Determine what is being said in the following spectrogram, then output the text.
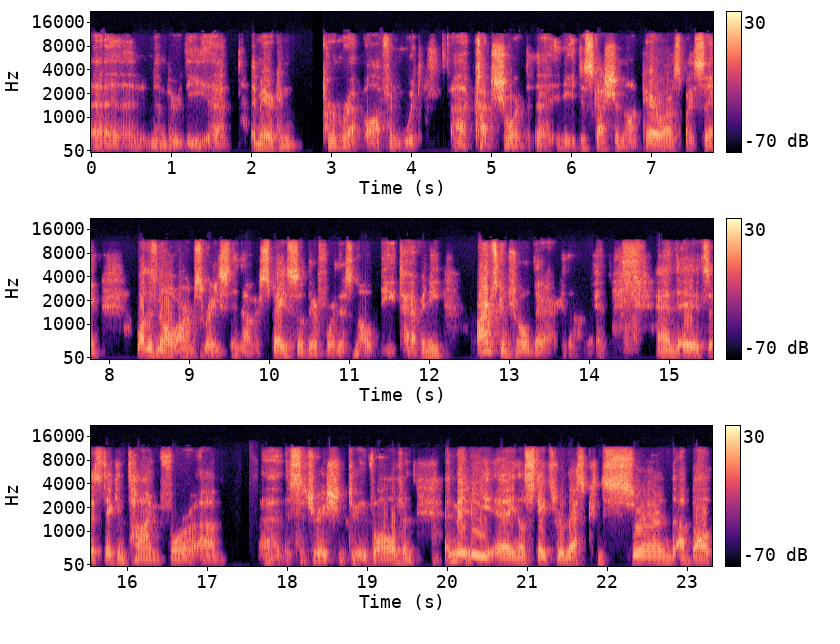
uh, I remember the uh, American perm rep often would uh, cut short any discussion on PAROS by saying, well, there's no arms race in outer space, so therefore there's no need to have any arms control there. You know, and, and it's, it's taken time for um, uh, the situation to evolve, and and maybe uh, you know states were less concerned about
